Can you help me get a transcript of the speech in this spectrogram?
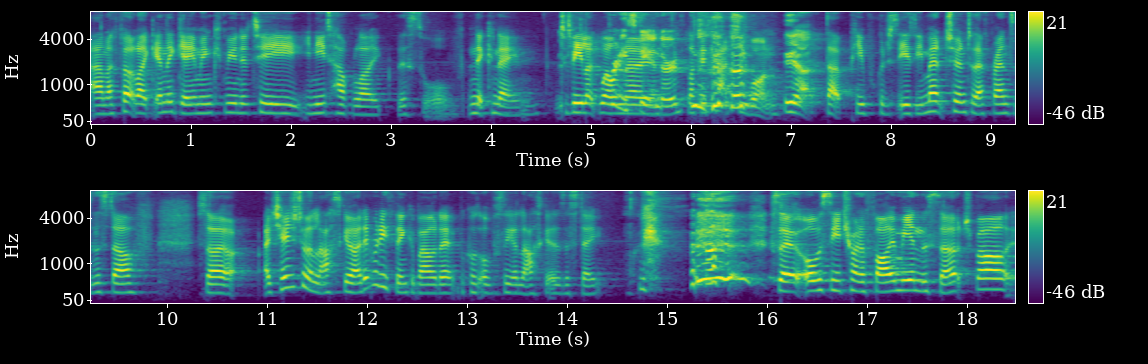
And I felt like in the gaming community, you need to have like this sort of nickname to be like well Pretty known, standard. like a catchy one. Yeah. That people could just easily mention to their friends and stuff. So I changed to Alaska. I didn't really think about it because obviously Alaska is a state. so obviously trying to find me in the search bar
